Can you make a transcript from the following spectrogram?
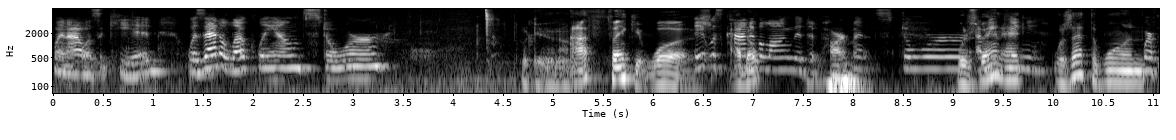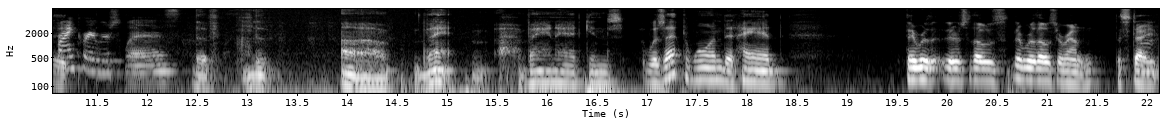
when I was a kid was that a locally owned store? Again, I'm- I think it was. It was kind of along the department store. Was I Van mean, Ack, you- was that the one where that- Frank Rivers was. the the uh, Van Van Atkins was that the one that had There were there's those there were those around the state,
